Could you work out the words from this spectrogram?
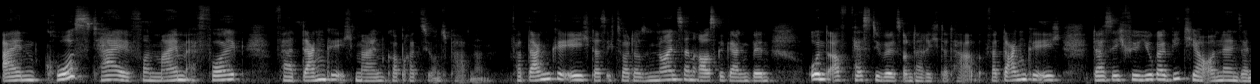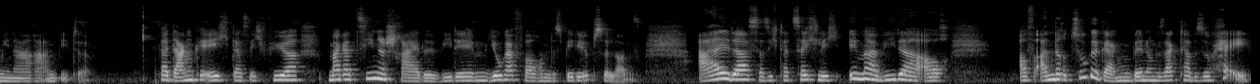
ein Großteil von meinem Erfolg verdanke ich meinen Kooperationspartnern. Verdanke ich, dass ich 2019 rausgegangen bin und auf Festivals unterrichtet habe. Verdanke ich, dass ich für Yoga Vidya Online-Seminare anbiete. Verdanke ich, dass ich für Magazine schreibe, wie dem Yoga Forum des BDYs. All das, dass ich tatsächlich immer wieder auch auf andere zugegangen bin und gesagt habe, so hey,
